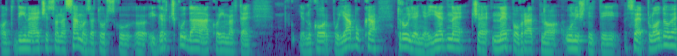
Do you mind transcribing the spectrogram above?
od Dina Echisona samo za Tursku e, i Grčku, da ako imate jednu korpu jabuka, truljenje jedne će nepovratno uništiti sve plodove,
